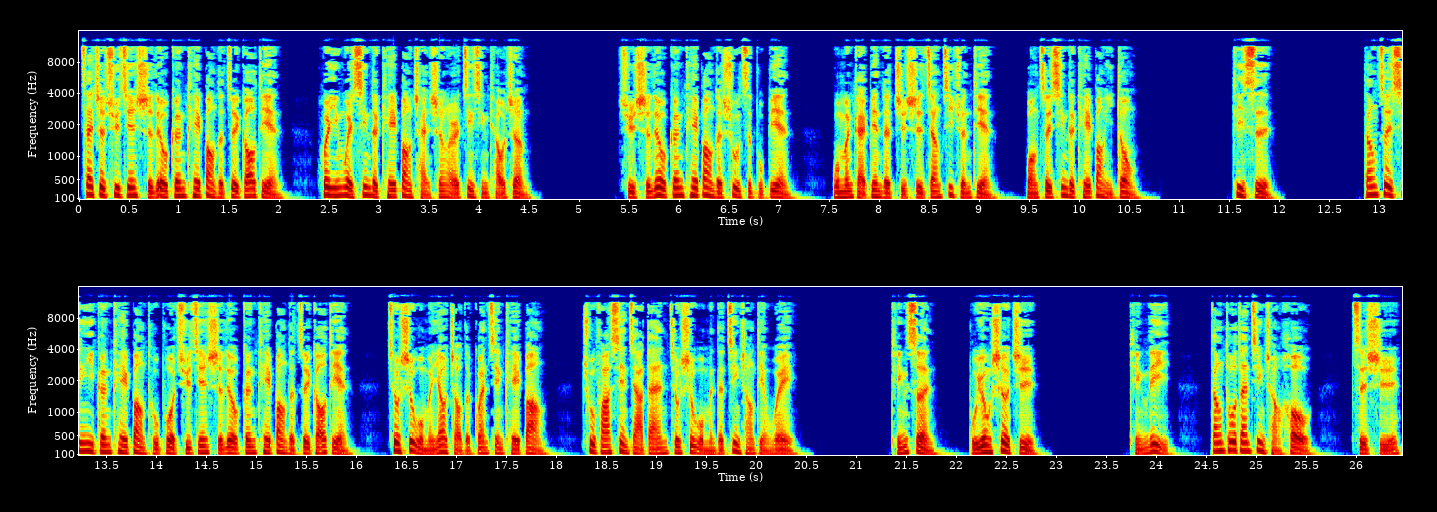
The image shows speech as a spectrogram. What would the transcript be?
在这区间十六根 K 棒的最高点会因为新的 K 棒产生而进行调整。取十六根 K 棒的数字不变，我们改变的只是将基准点往最新的 K 棒移动。第四。当最新一根 K 棒突破区间十六根 K 棒的最高点，就是我们要找的关键 K 棒，触发限价单就是我们的进场点位。停损不用设置。停利，当多单进场后，此时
